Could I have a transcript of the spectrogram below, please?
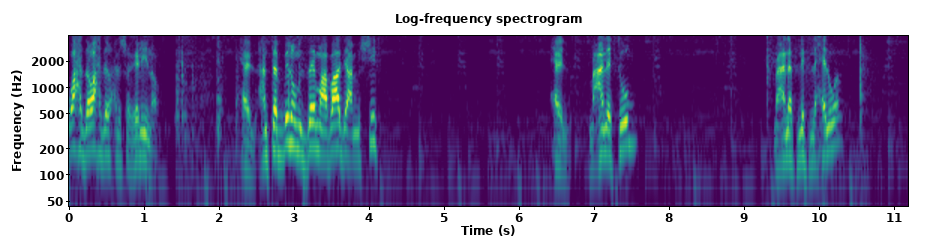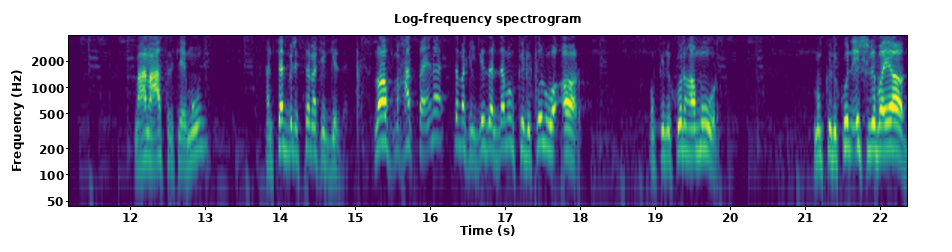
واحدة واحدة وإحنا شغالين أهو. حلو. هنتبلهم إزاي مع بعض يا عم الشيف؟ حلو. معانا توم. معانا فلفله حلوة. معانا عصرة ليمون. هنتبل السمك الجزل نقف محطة هنا. سمك الجزل ده ممكن يكون وقار. ممكن يكون هامور ممكن يكون قشر بياض.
